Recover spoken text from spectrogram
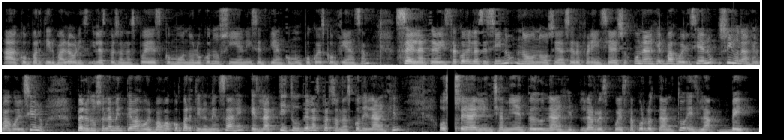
a compartir valores y las personas, pues, como no lo conocían y sentían como un poco de desconfianza. ¿Se la entrevista con el asesino? No, no se hace referencia a eso. ¿Un ángel bajo el cielo? Sí, un ángel bajo el cielo, pero no solamente bajo el bajo a compartir un mensaje, es la actitud de las personas con el ángel, o sea, el linchamiento de un ángel. La respuesta, por lo tanto, es la B.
